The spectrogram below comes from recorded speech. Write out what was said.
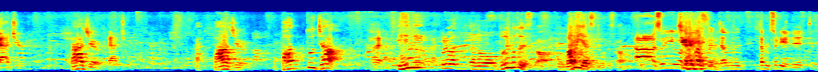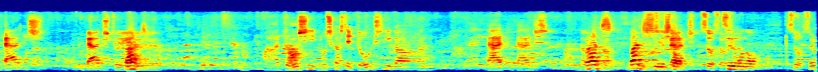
badger バージャー badger あバージャーバッドジャーはい。えー、これはあのどういうことですか？悪いやつってことですか？ああそういう違います多分多分それえっと badge badge という。バッジまあ動詞もしかして動詞がある。Bad badge バッジバッジする人そうそう。するもの？そうそれ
